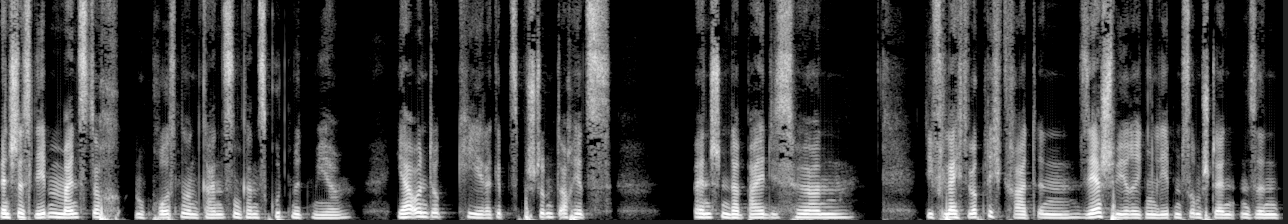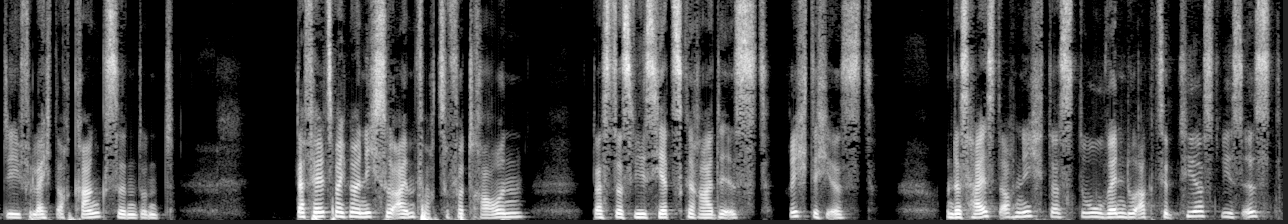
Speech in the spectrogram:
Mensch, das Leben meinst doch im Großen und Ganzen ganz gut mit mir. Ja, und okay, da gibt's bestimmt auch jetzt Menschen dabei, die es hören, die vielleicht wirklich gerade in sehr schwierigen Lebensumständen sind, die vielleicht auch krank sind. Und da fällt es manchmal nicht so einfach zu vertrauen, dass das, wie es jetzt gerade ist, richtig ist. Und das heißt auch nicht, dass du, wenn du akzeptierst, wie es ist,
